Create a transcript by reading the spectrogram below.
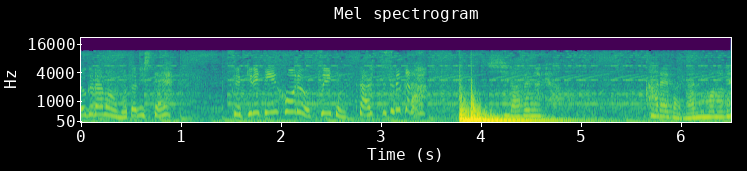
ログラムを元にしてセキュリティホールをついて脱出するから。調べなきゃ。彼が何者で？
